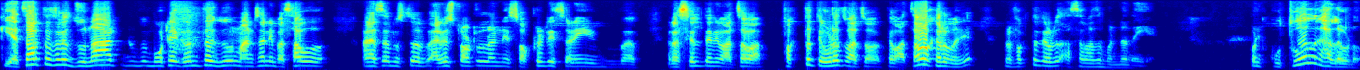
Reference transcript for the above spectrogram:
की याचा अर्थ सगळं जुना मोठे ग्रंथ घेऊन माणसाने बसावं. आणि असं नुसतं अरिस्टॉटल आणि सॉक्रेटिस आणि रसेल त्यांनी वाचावा. फक्त तेवढंच वाचावं. ते वाचावं खरं म्हणजे पण फक्त तेवढंच असं माझं म्हणणं नाहीये. पण कुतूहल घालवणं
